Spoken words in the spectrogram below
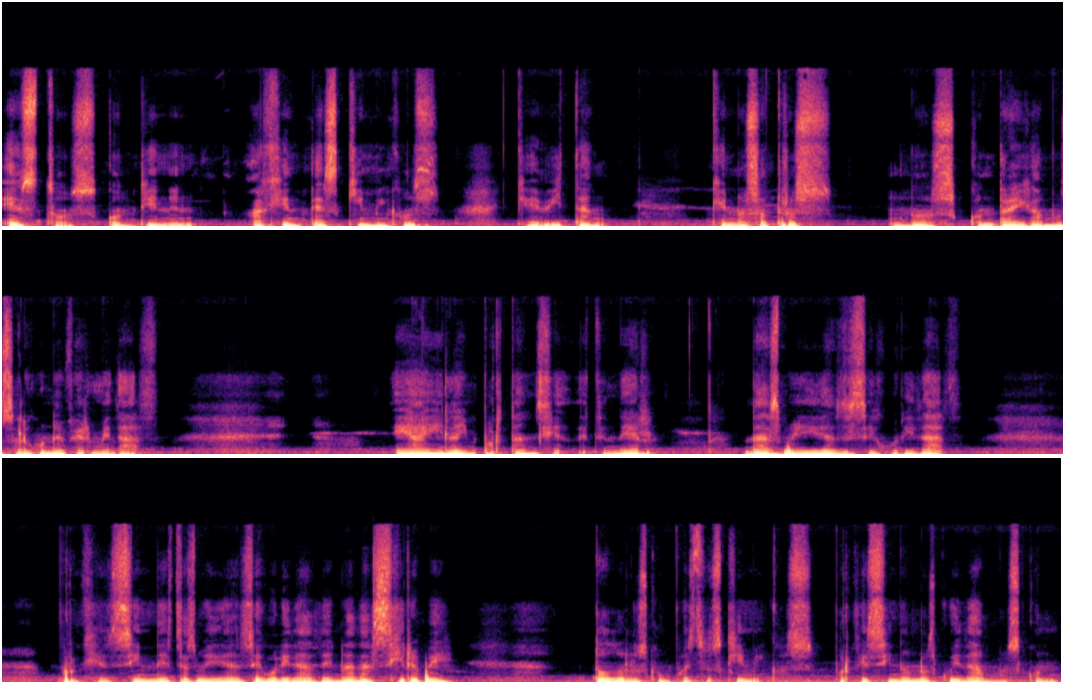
Estos contienen agentes químicos que evitan que nosotros nos contraigamos alguna enfermedad. He ahí la importancia de tener las medidas de seguridad, porque sin estas medidas de seguridad de nada sirve todos los compuestos químicos, porque si no nos cuidamos con,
